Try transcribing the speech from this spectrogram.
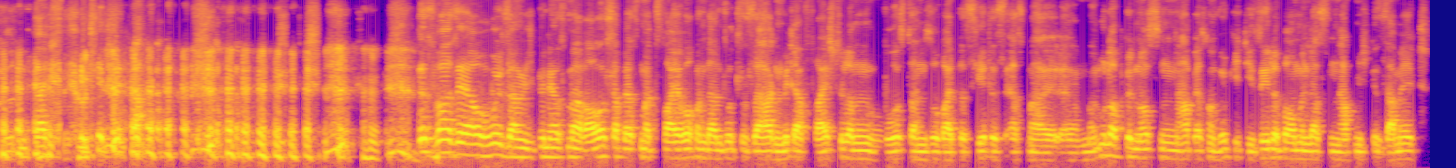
Also das war sehr erholsam. Ich bin erstmal raus, habe erstmal zwei Wochen dann sozusagen mit der Freistellung, wo es dann soweit passiert ist, erstmal äh, meinen Urlaub genossen, habe erstmal wirklich die Seele baumeln lassen, habe mich gesammelt,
